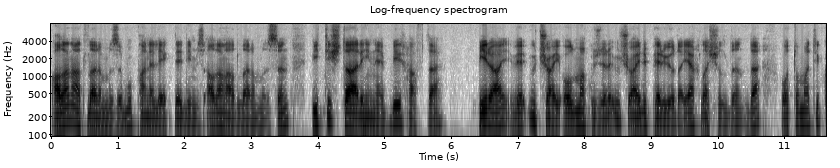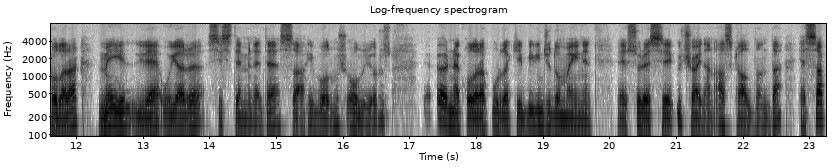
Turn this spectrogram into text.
alan adlarımızı bu panele eklediğimiz alan adlarımızın bitiş tarihine bir hafta bir ay ve üç ay olmak üzere üç ayrı periyoda yaklaşıldığında otomatik olarak mail ile uyarı sistemine de sahip olmuş oluyoruz. Örnek olarak buradaki birinci domainin e, süresi 3 aydan az kaldığında hesap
